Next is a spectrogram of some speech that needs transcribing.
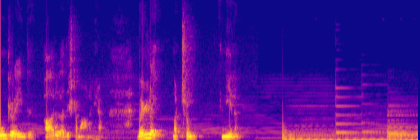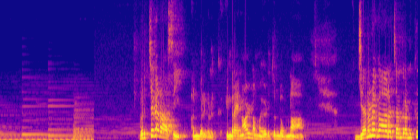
மூன்று ஐந்து ஆறு அதிர்ஷ்டமான நிறம். வெள்ளை மற்றும் நீலம். விருச்சக ராசி அன்பர்களுக்கு இன்றைய நாள் நம்ம எடுத்துட்டோம்னா ஜனனகால சந்திரனுக்கு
